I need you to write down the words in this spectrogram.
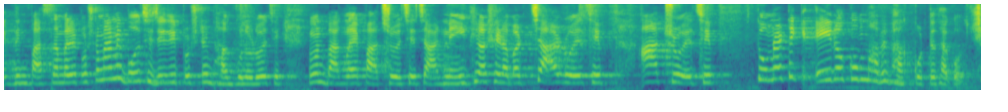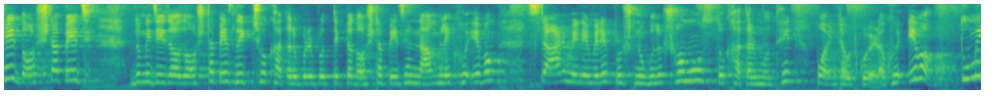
একদিন পাঁচ নম্বরের প্রশ্ন। মানে আমি বলছি যে যে প্রশ্নের ভাগগুলো রয়েছে, যেমন বাংলায় পাঁচ রয়েছে, চার নেই, ইতিহাসের আবার চার রয়েছে, আট রয়েছে তোমরা ঠিক এইরকমভাবে ভাগ করতে থাকো। সেই দশটা পেজ তুমি যে দশটা পেজ লিখছো, খাতার উপরে প্রত্যেকটা দশটা পেজের নাম লেখো এবং স্টার মেরে মেরে প্রশ্নগুলো সমস্ত খাতার মধ্যে পয়েন্ট আউট করে রাখো। এবং তুমি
